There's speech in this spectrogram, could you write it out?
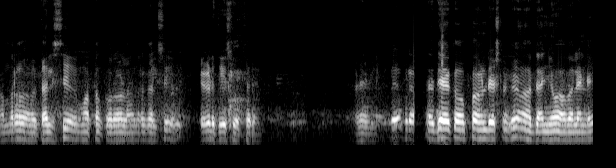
అందరూ కలిసి మొత్తం కుర్రాళ్ళు అందరూ కలిసి ఇక్కడ తీసుకొచ్చారండి. అదే అదే ఫౌండేషన్కి ధన్యవాదాలండి.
